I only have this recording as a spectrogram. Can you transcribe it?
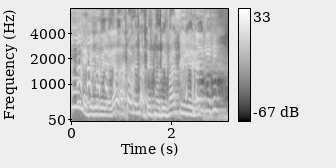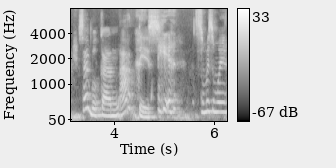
kayak gitu ya kan, atau minta tips motivasi kayak. gitu. Oke. Saya bukan artis. Iya. Semua semuanya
